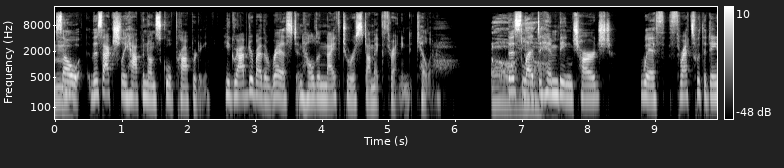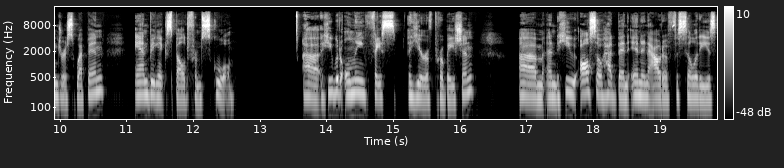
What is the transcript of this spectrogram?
Hmm. So, this actually happened on school property. He grabbed her by the wrist and held a knife to her stomach, threatening to kill her. Oh, This led to him being charged with threats with a dangerous weapon and being expelled from school. Uh, he would only face a year of probation. Um, and he also had been in and out of facilities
